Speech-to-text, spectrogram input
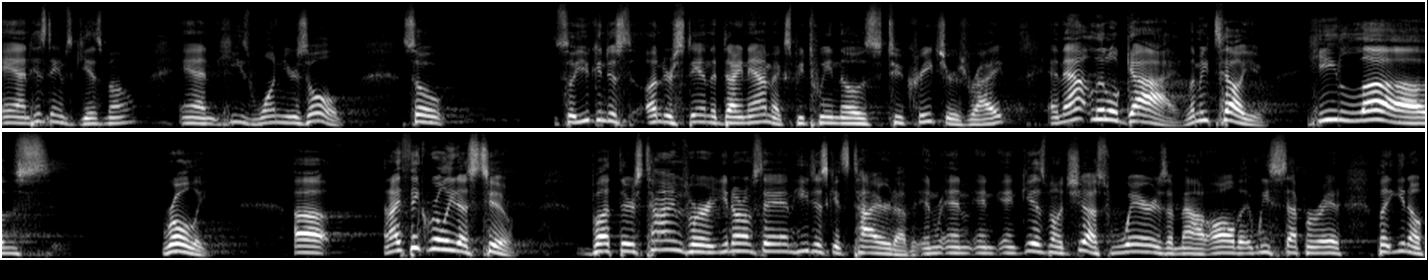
and his name's gizmo and he's one years old. So so you can just understand the dynamics between those two creatures right? And that little guy let me tell you he loves Roly, Uh, and I think Roly does too. But there's times where, you know what I'm saying? He just gets tired of it. And, and, and, and Gizmo just wears him out. All that we separate. But, you know,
